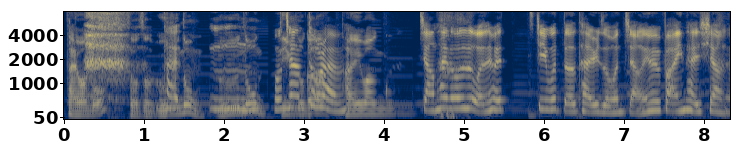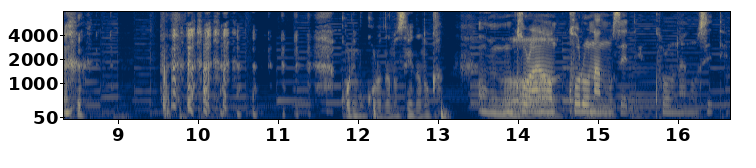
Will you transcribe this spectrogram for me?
台湾語？そうそう、ウ台ーノン。ウうんーノンっていうの我这样突が然台湾語。讲太多日文会记不得台语怎么讲，因为发音太像了。これもコロナのせいなのか。嗯，哦コロナコロナのせいで，コロナのせいで。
